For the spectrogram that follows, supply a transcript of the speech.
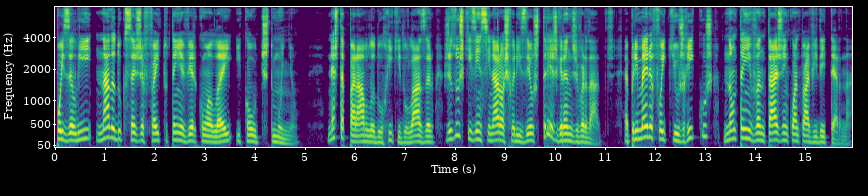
pois ali nada do que seja feito tem a ver com a lei e com o testemunho. Nesta parábola do rico e do Lázaro, Jesus quis ensinar aos fariseus três grandes verdades. A primeira foi que os ricos não têm vantagem quanto à vida eterna.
